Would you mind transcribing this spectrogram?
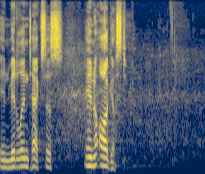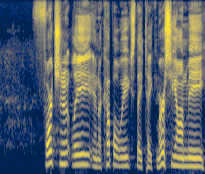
in Midland, Texas in August. Fortunately, in a couple weeks, they take mercy on me.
